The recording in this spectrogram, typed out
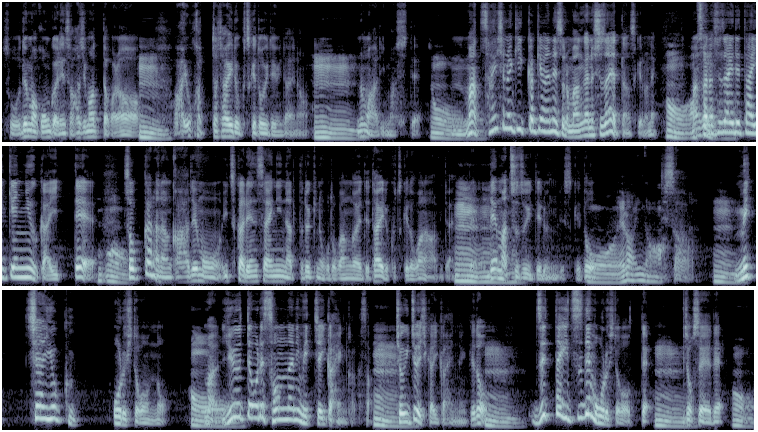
そう。でまあ今回連載始まったから、うん。あよかった体力つけといてみたいなうんのもありまして、う。うん。んまあ最初のきっかけはねその漫画の取材やったんですけどね。漫漫画の取材で体験入会行ってう。んそっからなんかあでもいつか連載になった時のこと考えて体力つけとかなみたいな。うんうんうん。でまあ続いてるんですけど。偉いな。でさうん。めっちゃよくおる人おんの。まあ言うて俺そんなにめっちゃ行かへんからさ。うん。ちょいちょいしか行かへんねんけどうん。絶対いつでもおる人がおってうん。女性で。う。ん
